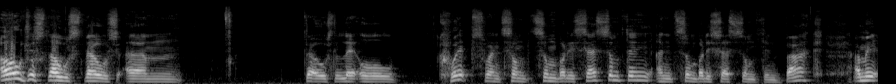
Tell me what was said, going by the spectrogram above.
Oh, just those those um, those little quips when some somebody says something and somebody says something back. I mean,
